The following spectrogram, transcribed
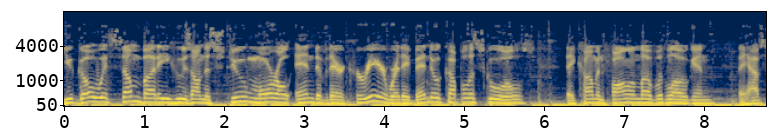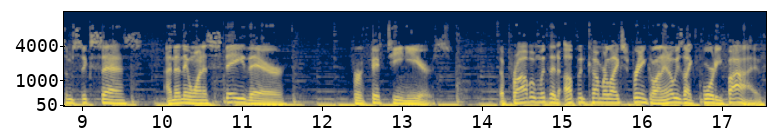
you go with somebody who's on the Stu Morrill end of their career where they've been to a couple of schools, they come and fall in love with Logan, they have some success, and then they want to stay there for 15 years. The problem with an up and comer like Sprinkle, and I know he's like 45,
